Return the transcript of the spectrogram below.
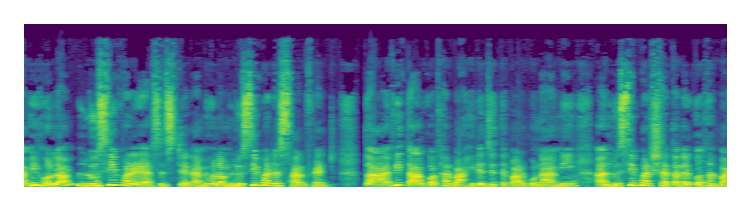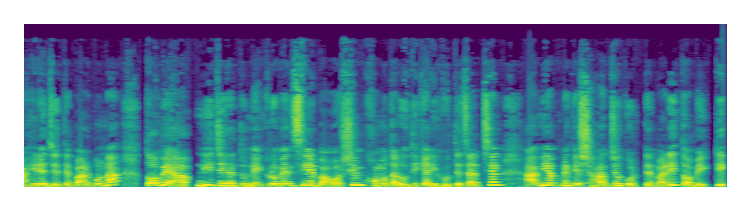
আমি হলাম লুসিফারের অ্যাসিস্ট্যান্ট আমি হলাম লুসিফারের সার্ভেন্ট তো আমি তার কথার বাহিরে যেতে পারব না। আমি লুসিফার শয়তানের কথার বাহিরে যেতে পারব না। তবে আপনি যেহেতু নেক্রোমেন্সির বা অসীম ক্ষমতার অধিকারী হতে চাচ্ছেন আমি আপনাকে সাহায্য করতে পারি। তবে একটি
